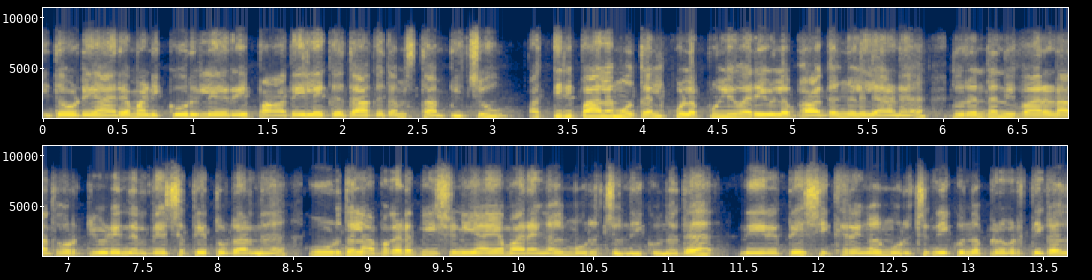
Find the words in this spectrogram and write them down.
ഇതോടെ അരമണിക്കൂറിലേറെ പാതയിലെ ഗതാഗതം സ്തംഭിച്ചു. പത്തിരിപ്പാലം മുതൽ കുളപ്പുള്ളി വരെയുള്ള ഭാഗങ്ങളിലാണ് ദുരന്ത നിവാരണ അതോറിറ്റിയുടെ നിർദ്ദേശത്തെ തുടർന്ന് കൂടുതൽ അപകട ഭീഷണിയായ മരങ്ങൾ മുറിച്ചു നീക്കുന്നത്. നേരത്തെ ശിഖരങ്ങൾ മുറിച്ചു നീക്കുന്ന പ്രവൃത്തികൾ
